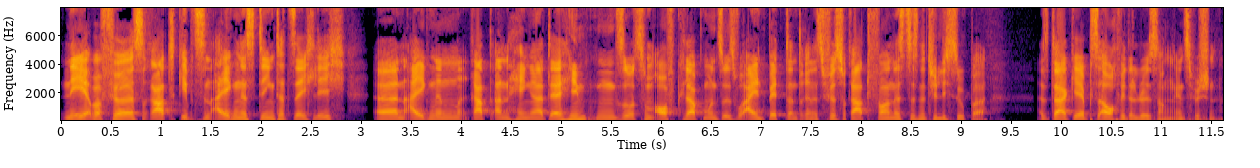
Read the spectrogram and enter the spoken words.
nee, aber für das Rad gibt's ein eigenes Ding tatsächlich. Äh, einen eigenen Radanhänger, der hinten so zum Aufklappen und so ist, wo ein Bett dann drin ist. Fürs Radfahren ist das natürlich super. Also da gäbe es auch wieder Lösungen inzwischen.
